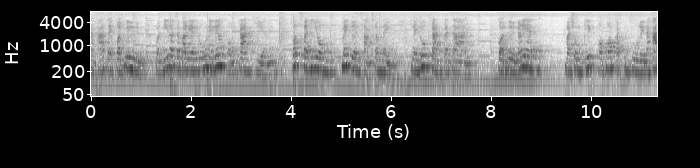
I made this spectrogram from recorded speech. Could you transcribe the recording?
นะคะแต่ก่อนอื่นวันนี้เราจะมาเรียนรู้ในเรื่องของการเขียนทศนิยมไม่เกิน 3 ตำแหน่ง ในรูปการกระจาย ก่อนอื่นนักเรียนมาชมคลิปพร้อมๆ กับคุณครูเลยนะคะ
